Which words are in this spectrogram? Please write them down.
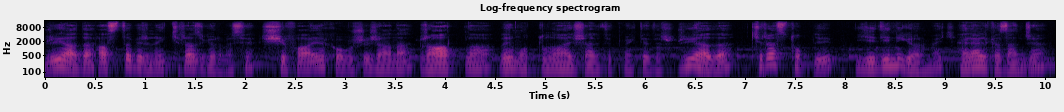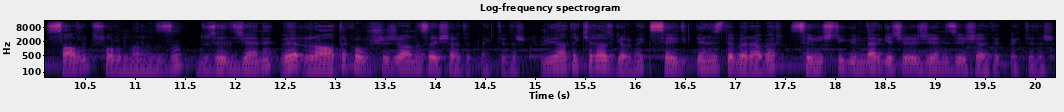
Rüyada hasta birinin kiraz görmesi şifaya kavuşacağına, rahatlığa ve mutluluğa işaret etmektedir. Rüyada kiraz toplayıp yediğini görmek helal kazanca, sağlık sorunlarınızın düzeleceğine ve rahata kavuşacağınıza işaret etmektedir. Rüyada kiraz görmek sevdiklerinizle beraber sevinçli günler geçireceğinize işaret etmektedir.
